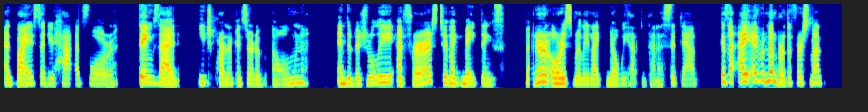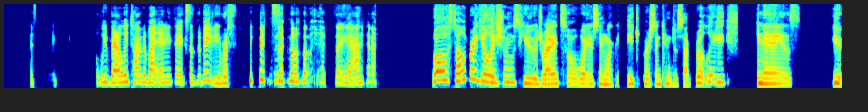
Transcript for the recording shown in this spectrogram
advice that you have for things that each partner can sort of own individually at first to like make things better? Or is really like, no, we have to kind of sit down? Because I, I remember the first month, like, we barely talked about anything except the baby. so, so yeah. Well, self regulation is huge, right? So, what you're saying, what each person can do separately is you,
